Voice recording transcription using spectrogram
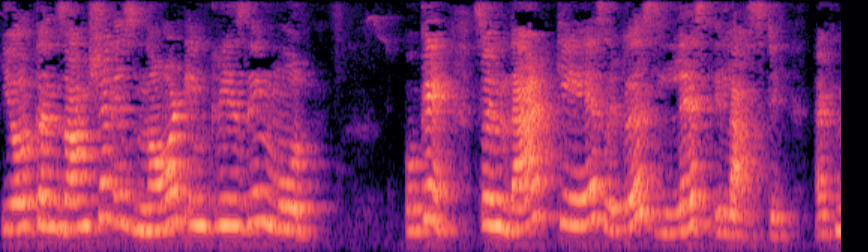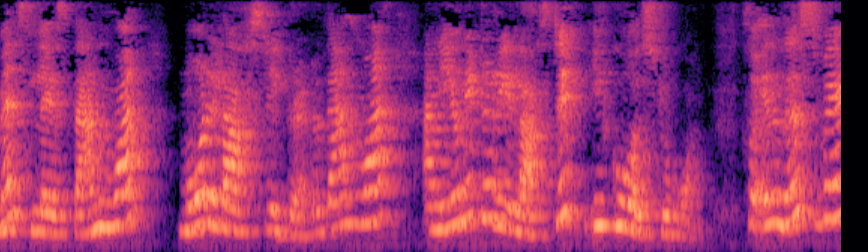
your consumption is not increasing more. Okay, so in that case it is less elastic. That means less than 1, more elastic greater than 1 and unitary elastic equals to 1. So in this way,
